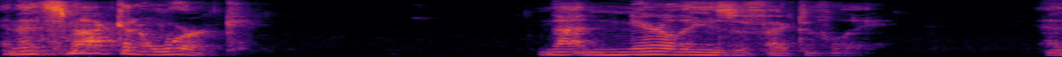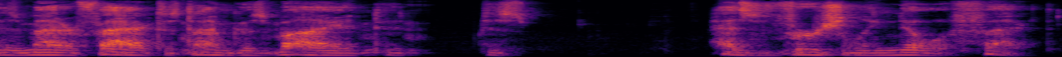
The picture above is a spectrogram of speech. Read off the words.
and that's not going to work, not nearly as effectively. And as a matter of fact, as time goes by, it, it just has virtually no effect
